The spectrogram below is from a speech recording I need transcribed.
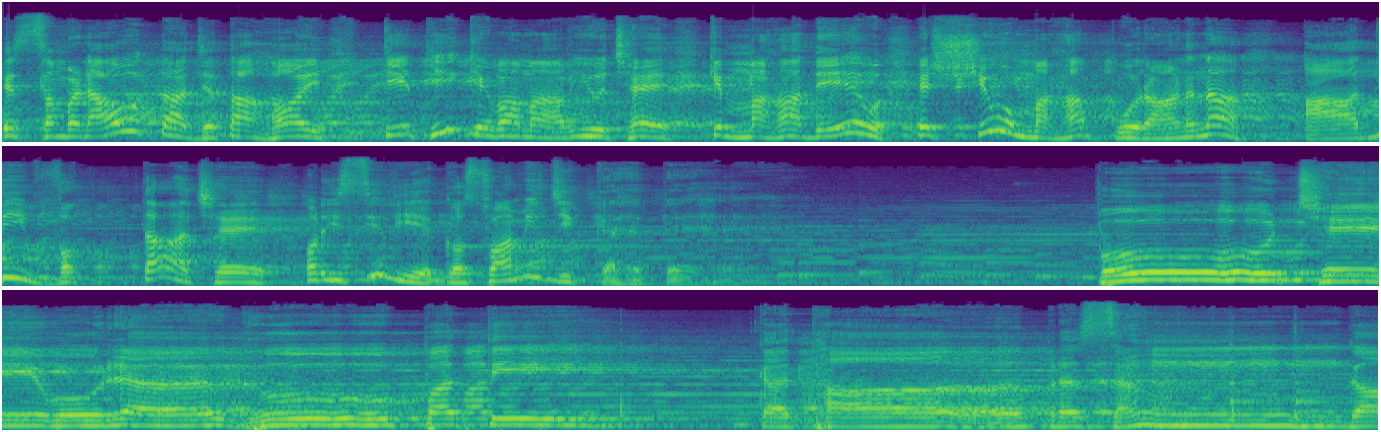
એ સંભળાવતા જતા હોય તેથી કહેવામાં આવ્યું છે કે મહાદેવ એ શિવ મહાપુરાણના આદિ વક્તા છે और इसीलिए गोस्वामी जी कहते हैं पूछे वो रघुपति કથા પ્રસંગા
